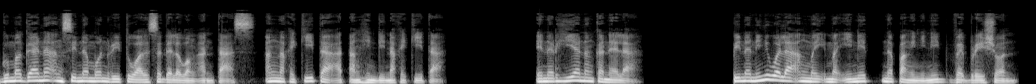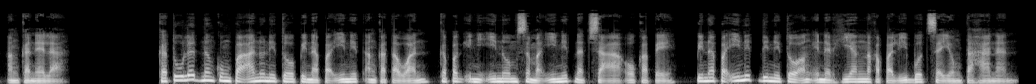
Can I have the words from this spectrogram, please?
Gumagana ang cinnamon ritual sa dalawang antas, ang nakikita at ang hindi nakikita. Enerhiya ng kanela, Pinaniniwala ang may mainit na panginginig vibration ang kanela. Katulad ng kung paano nito pinapainit ang katawan kapag iniinom sa mainit na tsaa o kape, pinapainit din nito ang enerhiyang nakapalibot sa iyong tahanan.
